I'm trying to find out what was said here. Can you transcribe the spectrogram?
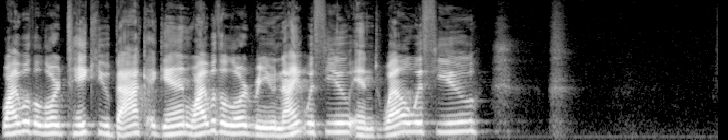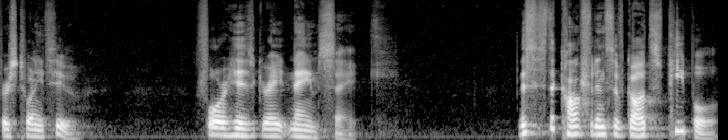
Why will the Lord take you back again? Why will the Lord reunite with you and dwell with you? Verse 22 For his great name's sake. This is the confidence of God's people.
